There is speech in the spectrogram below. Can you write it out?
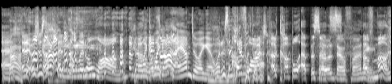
and, Ah. and it was just like a, a little long. And I'm like, oh my god, I am doing it. What is you up can with watch that? a couple episodes so funny. of Monk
